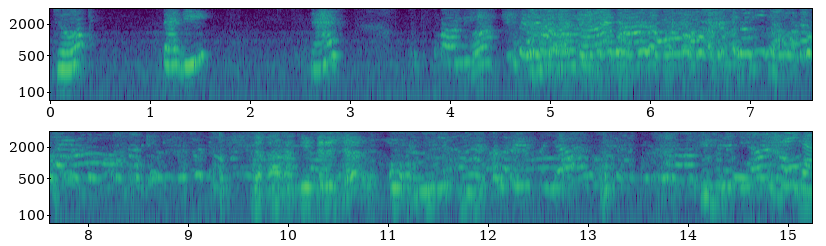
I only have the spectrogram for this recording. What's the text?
Jo? Daddy? Dad? Mami? Nakita mo na kayo. Nakakakita na siya. Ang saya-saya. Nakita na siya. Teka.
